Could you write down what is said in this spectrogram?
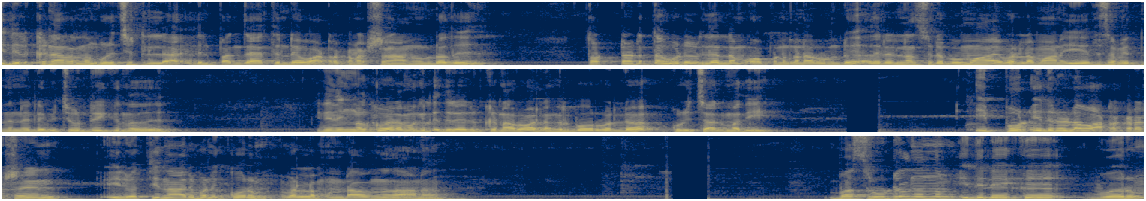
ഇതിൽ കിണറൊന്നും കുടിച്ചിട്ടില്ല ഇതിൽ പഞ്ചായത്തിന്റെ വാട്ടർ കണക്ഷനാണ് ഉള്ളത് തൊട്ടടുത്ത വീടുകളിലെല്ലാം ഓപ്പൺ കിണറുണ്ട്. അതിലെല്ലാം സുലഭമായ വെള്ളമാണ് ഏത് സമയത്ത് തന്നെ ലഭിച്ചുകൊണ്ടിരിക്കുന്നത്. ഇനി നിങ്ങൾക്ക് വേണമെങ്കിൽ ഇതിലൊരു കിണറോ അല്ലെങ്കിൽ ബോർവെല്ലോ കുഴിച്ചാൽ മതി. ഇപ്പോൾ ഇതിലുള്ള വാട്ടർ കണക്ഷനിൽ ഇരുപത്തിനാല് മണിക്കൂറും വെള്ളം ഉണ്ടാവുന്നതാണ്. ബസ് റൂട്ടിൽ നിന്നും ഇതിലേക്ക് വെറും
